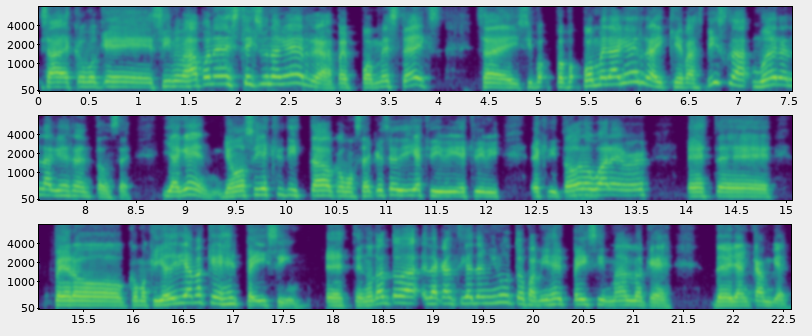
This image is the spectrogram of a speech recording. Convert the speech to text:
¿Sabes? Como que si me vas a poner stakes una guerra, pues ponme stakes. ¿Sabes? Si, ponme la guerra y que Basbisla muera en la guerra entonces. Y again, yo no soy escritista o como sé que se diga, escribí, escribí, escritor o whatever. Este, pero como que yo diría más que es el pacing. Este, no tanto la, cantidad de minutos, para mí es el pacing más lo que deberían cambiar.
